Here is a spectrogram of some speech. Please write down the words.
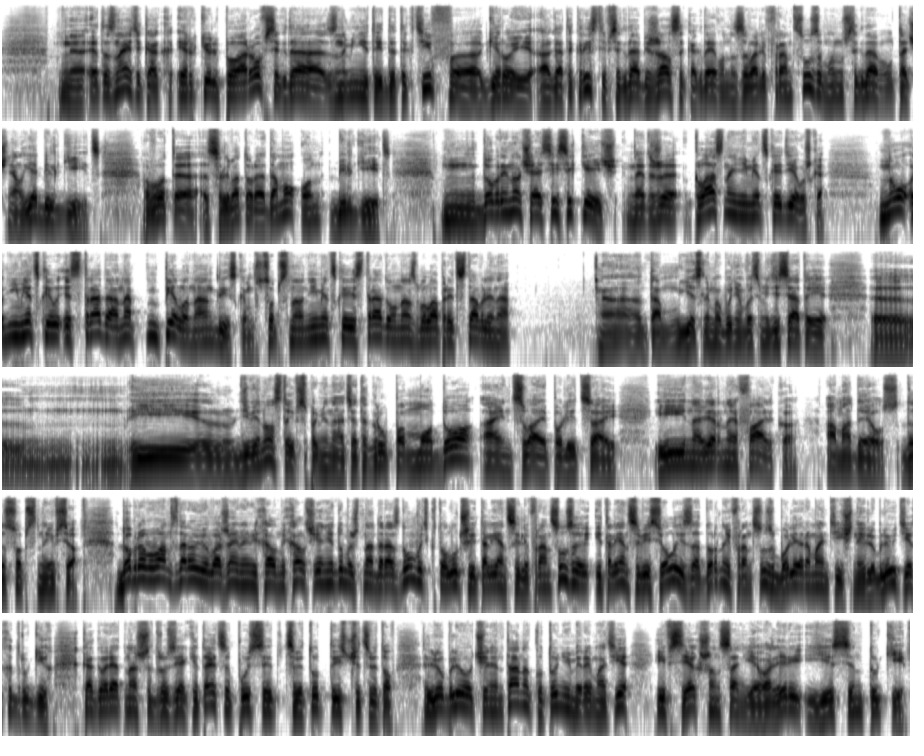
Э, Это, знаете, как Эркюль Пуаро, всегда знаменитый детектив, э, герой Агаты Кристи, всегда обижался, когда его называли французом, он всегда уточнял, я бельгиец. Вот э, Сальваторе Адамо, он бельгиец. Доброй ночи, Асиси Кейдж. Это же классная немецкая девушка. Ну, немецкая эстрада, она пела на английском. Собственно, немецкая эстрада у нас была представлена там, если мы будем 80-е э, и 90-е вспоминать, это группа Модо, Ein, Полицай и, наверное, Фалько. Амадеус. Да, собственно, и все. Доброго вам здоровья, уважаемый Михаил Михайлович. Я не думаю, что надо раздумывать, кто лучше, итальянцы или французы. Итальянцы веселые, задорные, французы более романтичные. Люблю и тех, и других. Как говорят наши друзья-китайцы, пусть цветут тысячи цветов. Люблю Челентано, Кутунью, Мирей Матье и всех шансонье. Валерий Ессентуки.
